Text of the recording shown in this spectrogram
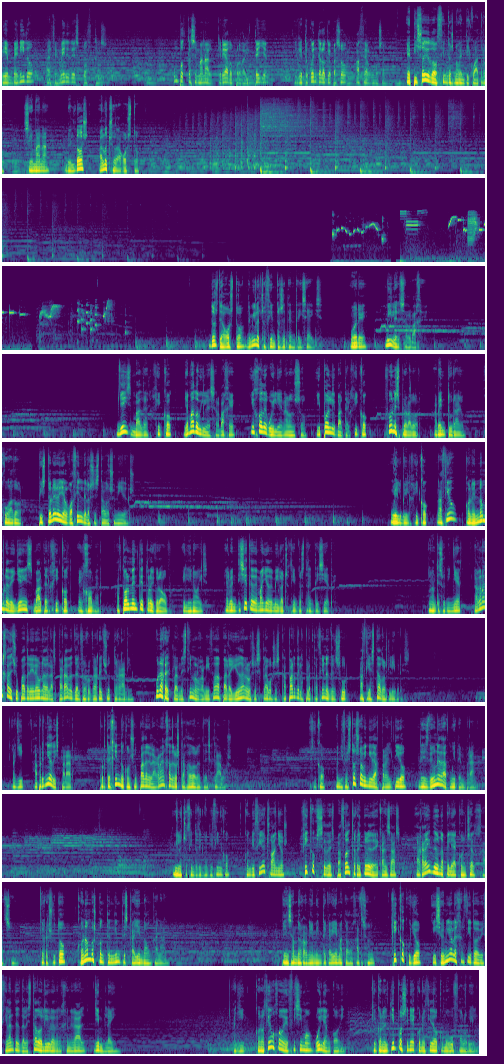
Bienvenido a Efemérides Podcast, un podcast semanal creado por David Tella y que te cuenta lo que pasó hace algunos años. Episodio 294, semana del 2 al 8 de agosto. 2 de agosto de 1876. Muere Bill el Salvaje. James Balder Hickok, llamado Bill el Salvaje, hijo de William Alonso y Polly Balder Hickok, fue un explorador, aventurero, jugador, pistolero y alguacil de los Estados Unidos. Will Bill Hickok nació con el nombre de James Balder Hickok en Homer, actualmente Troy Grove, Illinois, el 27 de mayo de 1837. Durante su niñez, la granja de su padre era una de las paradas del ferrocarril subterráneo, una red clandestina organizada para ayudar a los esclavos a escapar de las plantaciones del sur hacia estados libres. Allí aprendió a disparar, protegiendo con su padre la granja de los cazadores de esclavos. Hickok manifestó su habilidad para el tiro desde una edad muy temprana. 1855, con 18 años, Hickok se desplazó al territorio de Kansas a raíz de una pelea con Shell Hudson, que resultó con ambos contendientes cayendo a un canal. Pensando erróneamente que había matado a Hudson, Hickok huyó y se unió al ejército de vigilantes del Estado Libre del general Jim Lane. Allí conoció a un jovencísimo William Cody, quien con el tiempo sería conocido como Buffalo Bill.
